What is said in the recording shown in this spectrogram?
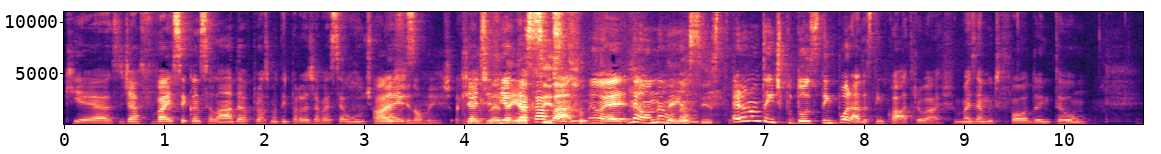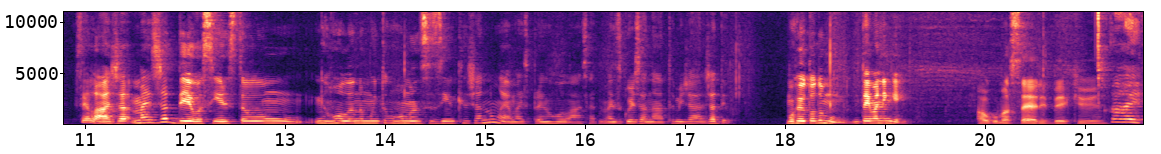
que é, já vai ser cancelada, a próxima temporada já vai ser a última, Ai, finalmente. já Aqueles, né, devia ter assisto. acabado. Não, é, não, não, Nem não. assisto. Ela não tem, tipo, 12 temporadas, tem 4, eu acho. Mas é muito foda, então... Sei lá, já, mas já deu, assim, eles estão enrolando muito um romancezinho que já não é mais pra enrolar, sabe? Mas Grey's Anatomy já, já deu. Morreu todo mundo, não tem mais ninguém. Alguma série, B, que... Ai,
